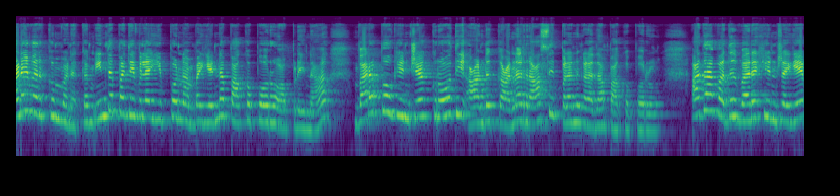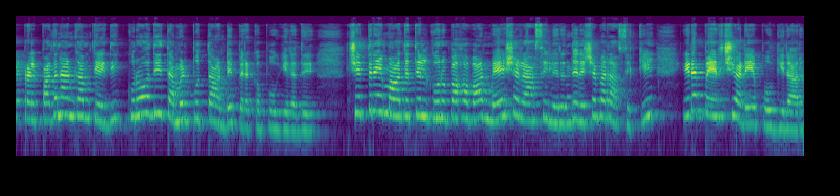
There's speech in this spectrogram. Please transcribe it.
அனைவருக்கும் வணக்கம். இந்த பதிவில் இப்போ நம்ம என்ன பார்க்க போகிறோம் அப்படின்னா வரப்போகின்ற குரோதி ஆண்டுக்கான ராசி பலன்களை தான் பார்க்க போகிறோம் அதாவது வருகின்ற ஏப்ரல் பதினான்காம் தேதி குரோதி தமிழ் புத்தாண்டு பிறக்க போகிறது. சித்திரை மாதத்தில் குரு பகவான் மேஷ ராசியிலிருந்து ரிஷப ராசிக்கு இடப்பெயர்ச்சி அடைய போகிறார்.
